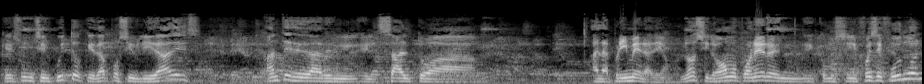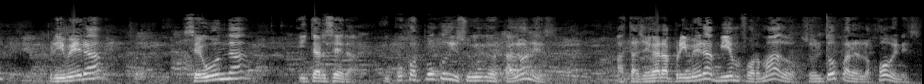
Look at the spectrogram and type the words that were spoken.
que es un circuito que da posibilidades antes de dar el, salto a, a la primera, digamos, ¿no? Si lo vamos a poner en, como si fuese fútbol, primera, segunda y tercera. Y poco a poco ir subiendo escalones hasta llegar a primera bien formado, sobre todo para los jóvenes.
